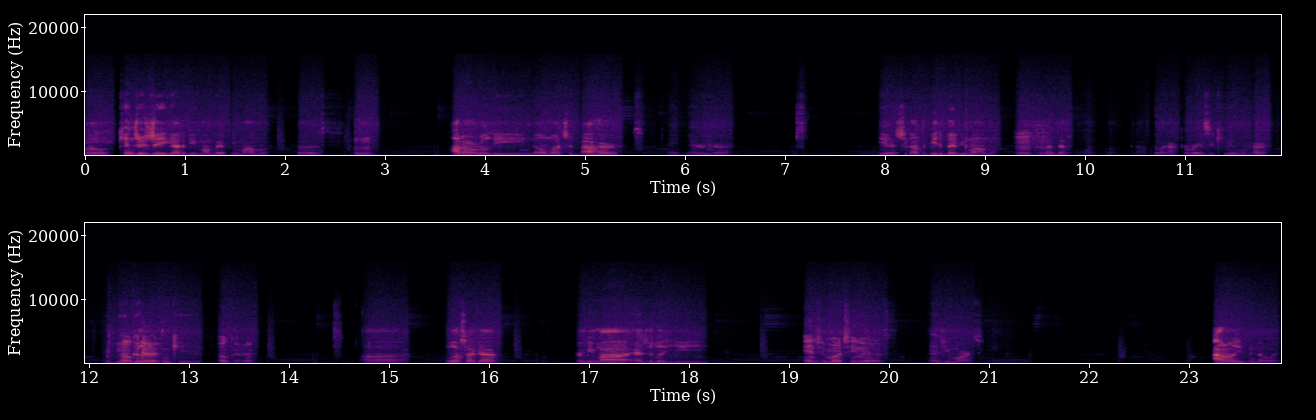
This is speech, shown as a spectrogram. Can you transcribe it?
Well, Kendra G got to be my baby mama because Mm. I don't really know much about her, so I can't marry her. Yeah, she got to be the baby mama. 'cause I hmm definitely want to fuck, and I feel like I could raise a kid with her. And be a Okay. good-looking kid. Okay. Uh, who else I got? Remy Ma, Angela Yee, Angie Martinez. Angie Martinez. I don't even know what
